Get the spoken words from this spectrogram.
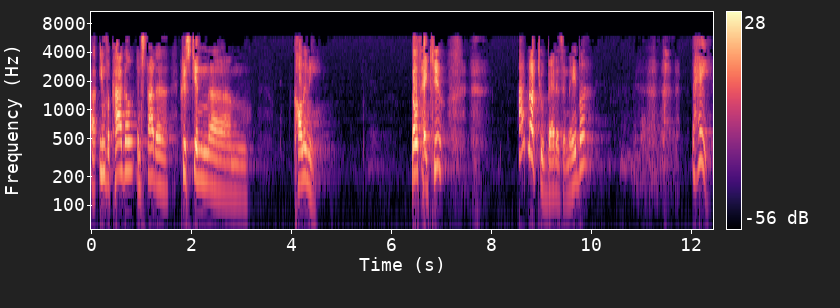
uh, Invercargill and start a Christian um, colony. No, thank you. I'm not too bad as a neighbor. But hey,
